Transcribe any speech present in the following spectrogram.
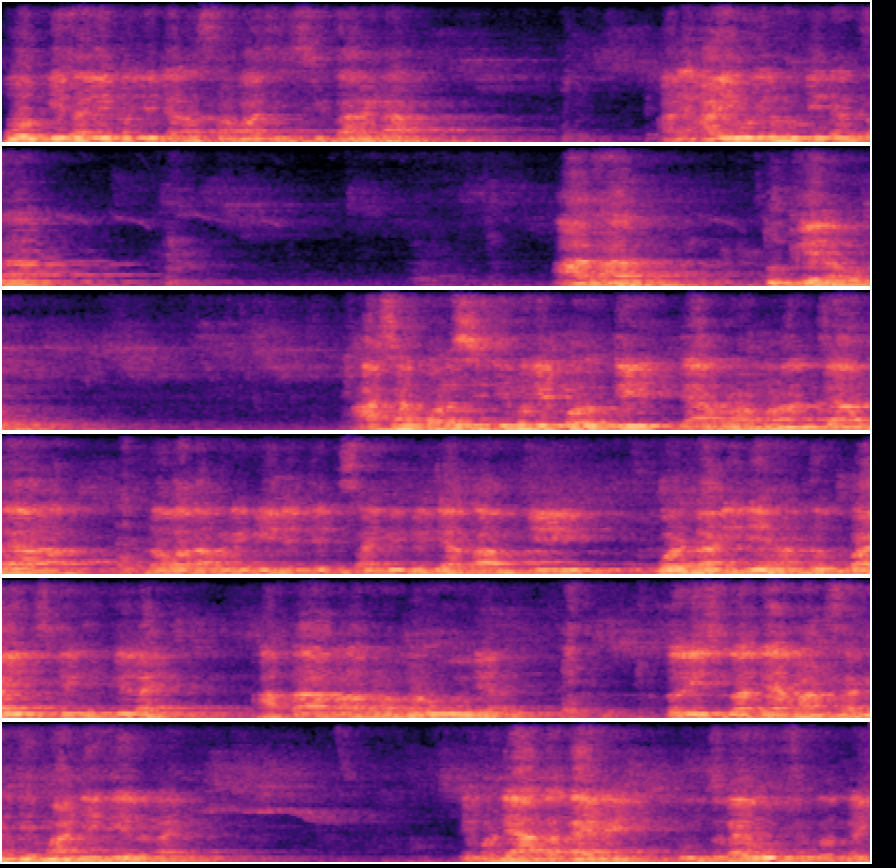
पोरगी झाली म्हणजे त्यांना सामाजिक स्वीकार आहे ना आणि आई वडील होते त्यांचा आधार तुटलेला होता. अशा परिस्थितीमध्ये परत ते त्या ब्राह्मणांच्या त्या नवानाकडे गेले. त्यांनी सांगितले की आता आमची वडिलांनी देहांत पायीच ते घेतलेला आहे. आता आम्हाला ब्राह्मण होऊ द्या. तरी सुद्धा त्या माणसाने ते मान्य केलं नाही. ते म्हणजे आता काय नाही तुमचं काय होऊ शकत नाही.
